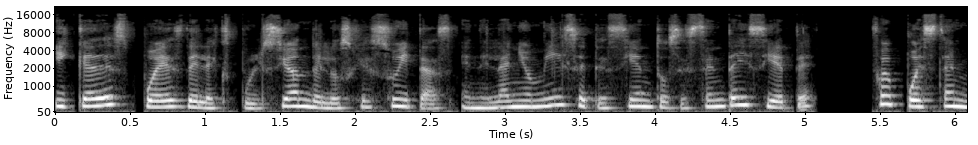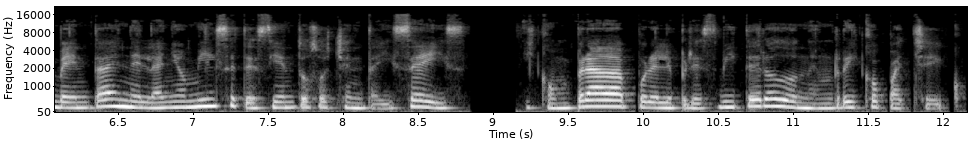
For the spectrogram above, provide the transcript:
y que después de la expulsión de los jesuitas en el año 1767 fue puesta en venta en el año 1786 y comprada por el presbítero don Enrico Pacheco,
